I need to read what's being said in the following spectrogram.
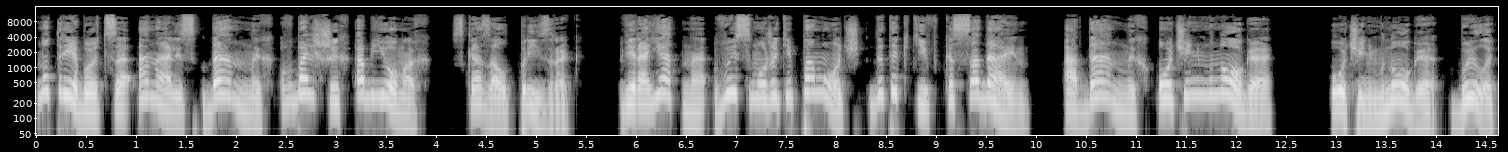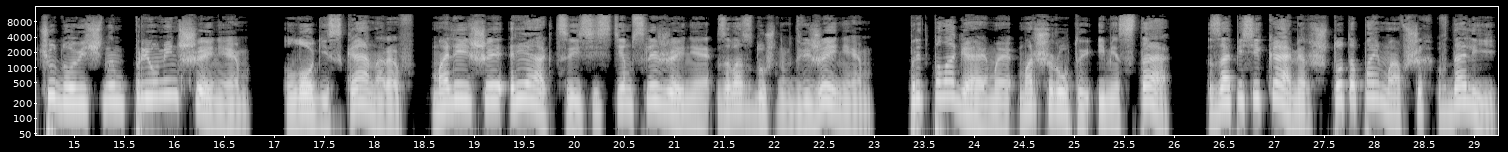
но требуется анализ данных в больших объемах», — сказал призрак. «Вероятно, вы сможете помочь, детектив Кассадайн, а данных очень много». Очень много было чудовищным преуменьшением. Логи сканеров, малейшие реакции систем слежения за воздушным движением, предполагаемые маршруты и места, записи камер, что-то поймавших вдали,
